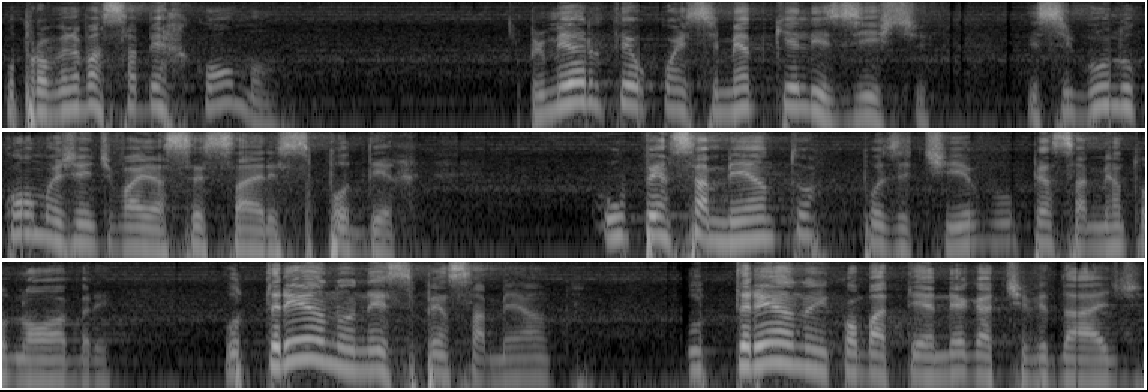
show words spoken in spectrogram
O problema é saber como. Primeiro, ter o conhecimento que ele existe. E segundo, como a gente vai acessar esse poder. O pensamento positivo, o pensamento nobre, o treino nesse pensamento, o treino em combater a negatividade,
